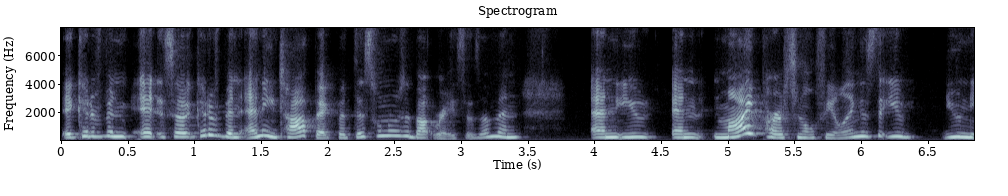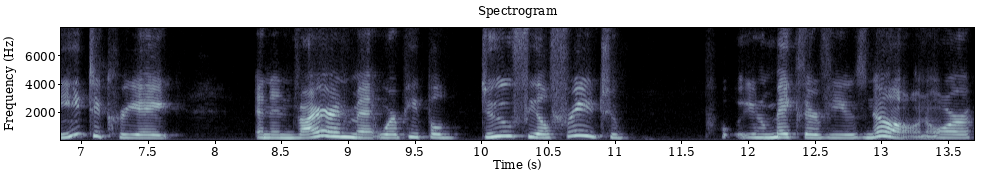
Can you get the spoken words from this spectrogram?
it could have been it, so it could have been any topic but this one was about racism. And and you and my personal feeling is that you you need to create an environment where people do feel free to you know make their views known or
